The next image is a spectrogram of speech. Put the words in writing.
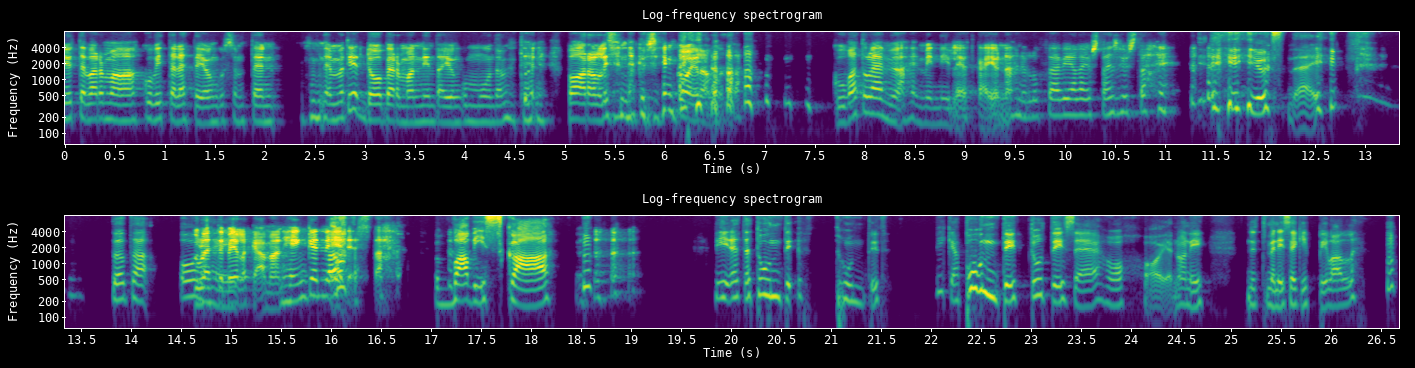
Nyt te varmaan kuvittelette jonkun semmoisen, en mä tiedä, Dobermannin tai jonkun muun tämmöisen vaarallisen näköisen koiran, mutta kuva tulee myöhemmin niille, jotka ei ole nähnyt Luffea vielä jostain syystä. Just näin. Tota, on Tulette hei, pelkäämään henkenne edestä. vaviskaa. niin, että tunti, tuntit. Mikä puntit tutisee? Hoho, ja no niin, nyt meni sekin pilalle.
